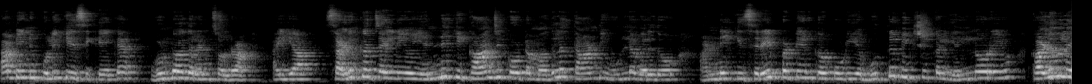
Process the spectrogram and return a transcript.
அப்படின்னு புலிகேசி கேட்க குண்டோதரன் சொல்றான் ஐயா சளுக்க சைனியம் என்னைக்கு காஞ்சி கோட்டை முதல்ல தாண்டி உள்ள வருதோ அன்னைக்கு சிறைப்பட்டிருக்கக்கூடிய புத்த பிக்ஷுக்கள் எல்லோரையும் கழுவுல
